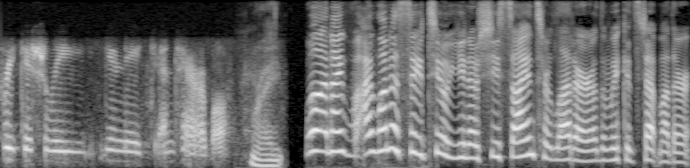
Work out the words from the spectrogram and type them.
freakishly unique and terrible. Right. Well, and I I want to say too, you know, she signs her letter, the wicked stepmother,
